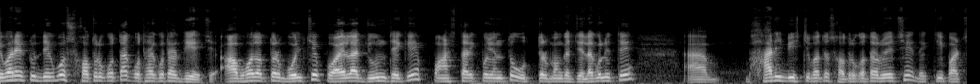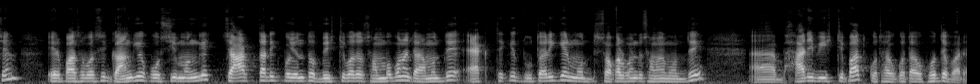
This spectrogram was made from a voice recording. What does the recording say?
এবারে একটু দেখব সতর্কতা কোথায় কোথায় দিয়েছে। আবহাওয়া দপ্তর বলছে পয়লা জুন থেকে পাঁচ তারিখ পর্যন্ত উত্তরবঙ্গের জেলাগুলিতে ভারী বৃষ্টিপাতের সতর্কতা রয়েছে, দেখতেই পাচ্ছেন। এর পাশাপাশি গাঙ্গেয় পশ্চিমবঙ্গে চার তারিখ পর্যন্ত বৃষ্টিপাতের সম্ভাবনা, যার মধ্যে এক থেকে দু তারিখের মধ্যে, সকাল পর্যন্ত সময়ের মধ্যে ভারী বৃষ্টিপাত কোথাও কোথাও হতে পারে।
